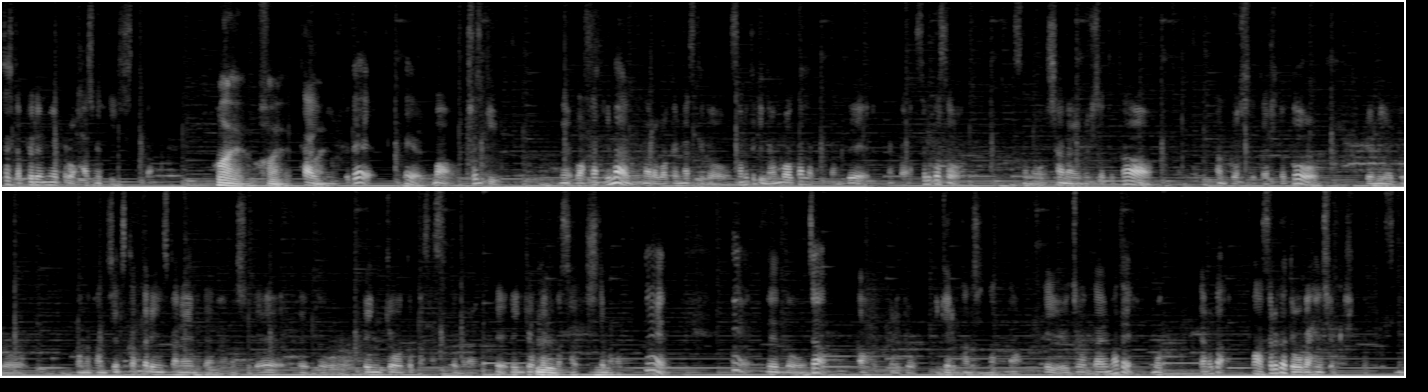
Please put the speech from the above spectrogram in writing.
確かプレミアプロを初めて知った。はいはいタイはいミングで、で、まあ、正直、ね、わか今なら分かりますけど、その時何も分かんなかったんで、なんか、それこそ、その社内の人とか、担当してた人と、プレミアプロこんな感じで使ったらいいんですかねみたいな話で、えっと勉強とかさせてもらって、勉強会とかさしてもらって、で、えっとじゃあ、あ、割といける感じになったっていう状態まで持ったのが、まあ、それが動画編集のきっかけですね。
